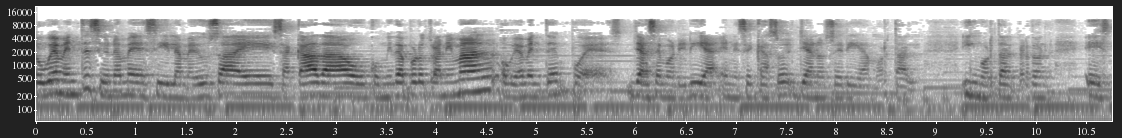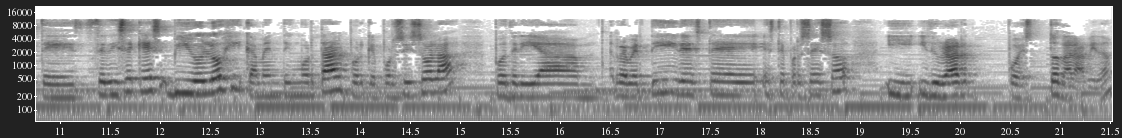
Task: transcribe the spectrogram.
obviamente si, una si la medusa es sacada o comida por otro animal, obviamente pues ya se moriría. En ese caso ya no sería mortal, inmortal, perdón. Este se dice que es biológicamente inmortal porque por sí sola podría revertir este, este proceso y durar pues toda la vida.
